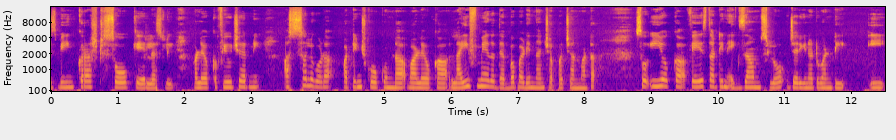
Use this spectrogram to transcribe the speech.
is being crushed so carelessly వాళ్ళ యొక్క ఫ్యూచర్ని అస్సలు కూడా పట్టించుకోకుండా వాళ్ళ యొక్క లైఫ్ మీద దెబ్బ పడిందని చెప్పొచ్చు అనమాట సో ఈ యొక్క ఫేజ్ థర్టీన్ ఎగ్జామ్స్లో జరిగినటువంటి ఈ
